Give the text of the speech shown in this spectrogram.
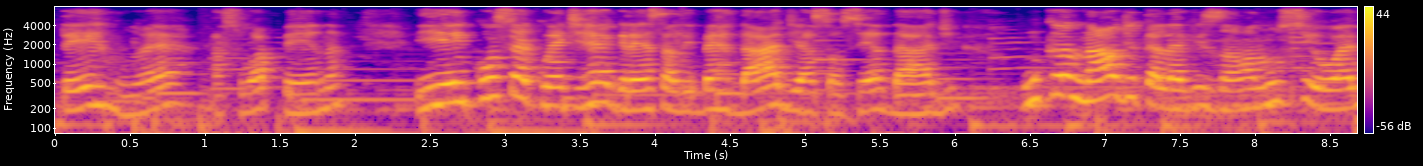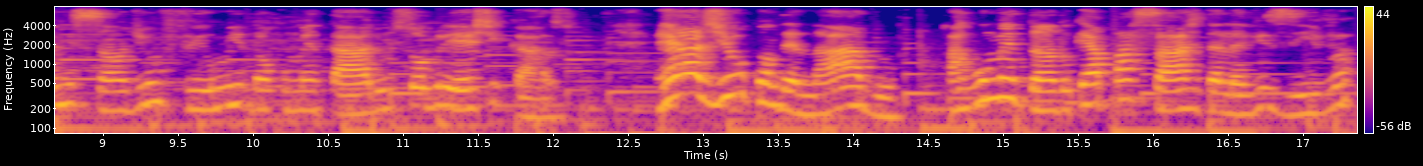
termo né, a sua pena e em consequente regresso à liberdade e à sociedade, um canal de televisão anunciou a emissão de um filme documentário sobre este caso. Reagiu o condenado argumentando que a passagem televisiva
